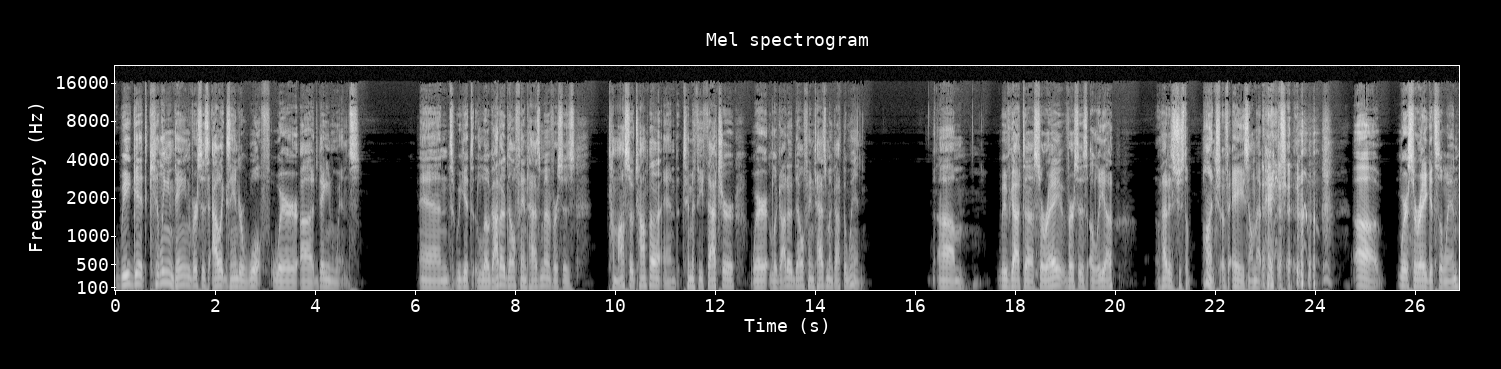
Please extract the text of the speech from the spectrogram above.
we get Killian Dane versus Alexander Wolf, where uh, Dane wins. And we get Legado del Fantasma versus Tommaso Ciampa and Timothy Thatcher, where Legado del Fantasma got the win. Um, we've got uh, Sarray versus Aliyah. That is just a bunch of A's on that page. uh, where Sarray gets the win.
